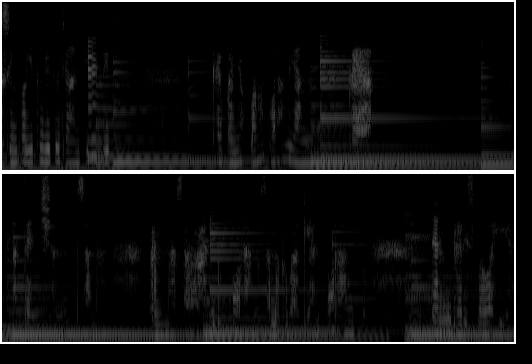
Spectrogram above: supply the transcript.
sesimpel itu gitu jangan bikin ribet. Kayak banyak banget orang yang kayak attention sama permasalahan hidup orang sama kebahagiaan orang gitu. Dan garis bawah ya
